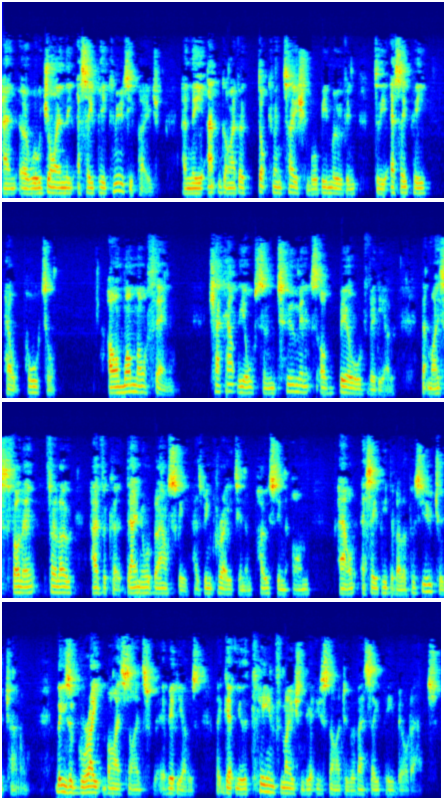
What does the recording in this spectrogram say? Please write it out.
and uh, will join the SAP Community page, and the AppGyver documentation will be moving to the SAP Help portal. Oh, and one more thing. Check out the awesome two minutes of build video that my fellow, advocate Daniel Wroblewski has been creating and posting on our SAP Developers YouTube channel. These are great bite-sized videos that get you the key information to get you started with SAP Build Apps.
